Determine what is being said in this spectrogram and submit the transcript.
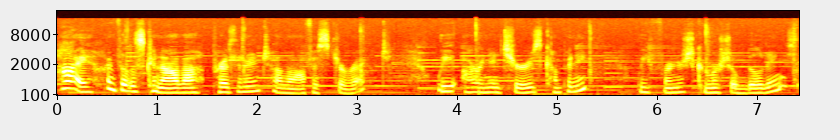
Hi, I'm Phyllis Cannava, President of Office Direct. We are an interiors company. We furnish commercial buildings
